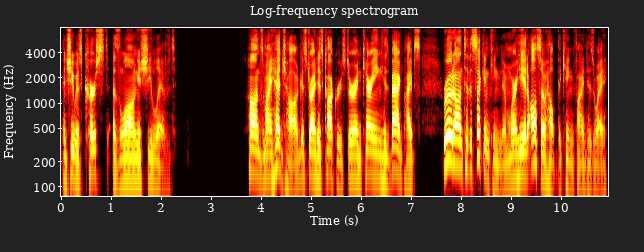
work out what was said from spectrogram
and she was cursed as long as she lived. Hans my hedgehog, astride his cock rooster and carrying his bagpipes, rode on to the second kingdom, where he had also helped the king find his way.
